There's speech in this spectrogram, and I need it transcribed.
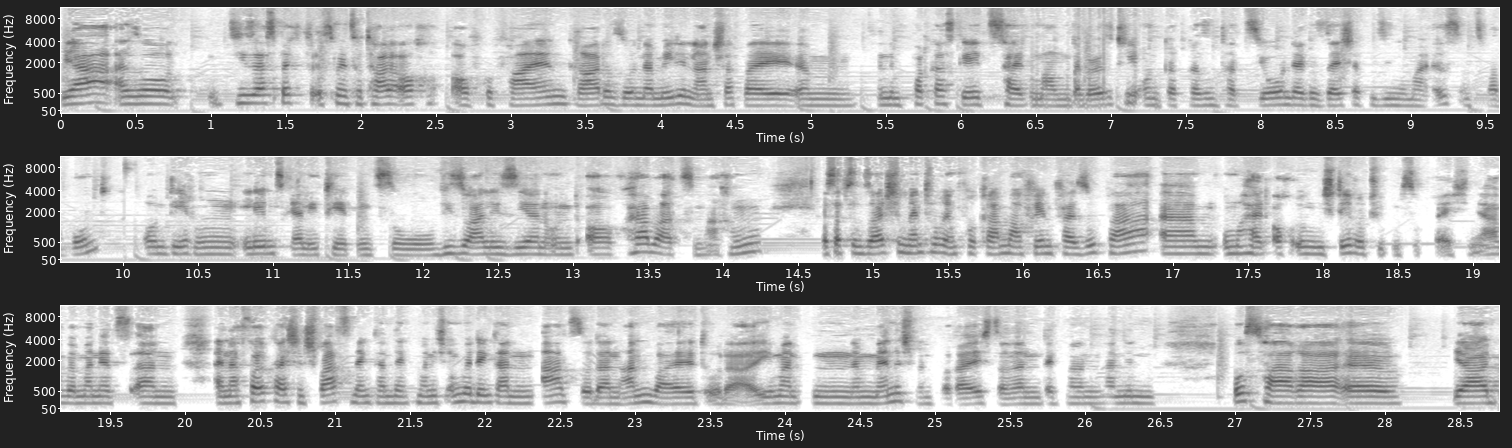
Ja, also dieser Aspekt ist mir total auch aufgefallen, gerade so in der Medienlandschaft, weil ähm, in dem Podcast geht es halt immer um Diversity und Repräsentation der Gesellschaft, wie sie nun mal ist, und zwar bunt, und deren Lebensrealitäten zu visualisieren und auch hörbar zu machen. Deshalb sind solche Mentoring-Programme auf jeden Fall super, ähm, um halt auch irgendwie Stereotypen zu brechen. Ja? Wenn man jetzt an einen erfolgreichen Schwarzen denkt, dann denkt man nicht unbedingt an einen Arzt oder einen Anwalt oder jemanden im Managementbereich, sondern denkt man an den Busfahrer, äh, ja,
